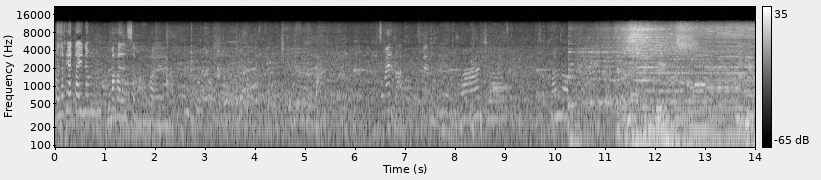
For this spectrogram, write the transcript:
Palaki tayo ng mahal sa buhay. Smile ba? Smile mo. One, two. One more. The moment waits with you.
